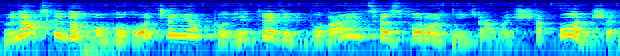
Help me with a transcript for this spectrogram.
Внаслідок охолодження повітря відбувається зворотні явища. Отже,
